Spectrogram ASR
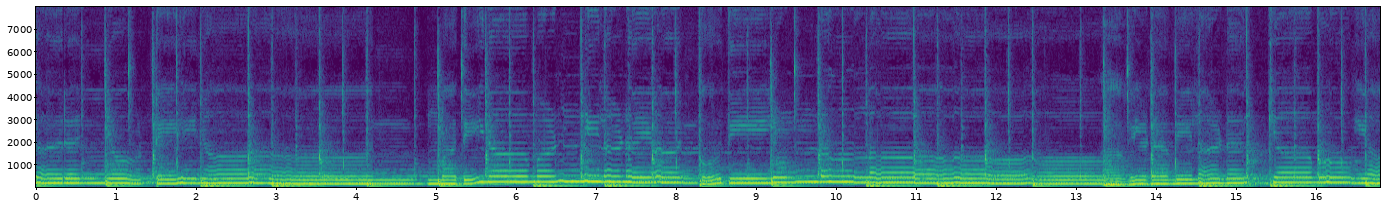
കരഞ്ഞോട്ടെ ഞാൻ. മദീന മണ്ണിലണയാൻ കൊതിയുണ്ടല്ല. അവിടമിലണയ്ക്കാമോ യാ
